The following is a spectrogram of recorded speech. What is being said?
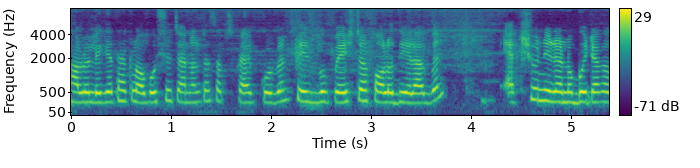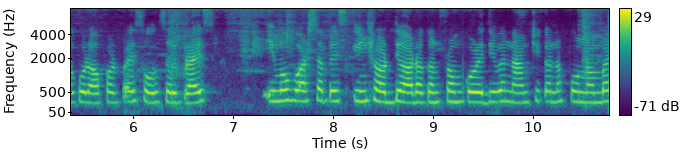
ভালো লেগে থাকলে অবশ্যই চ্যানেলটা সাবস্ক্রাইব করবেন। ফেসবুক পেজটা ফলো দিয়ে রাখবেন। একশো নিরানব্বই টাকা করে offer price wholesale price imo, হোয়াটসঅ্যাপে স্ক্রিনশট দিয়ে অর্ডার কনফার্ম করে দিবেন। নাম, ঠিকানা phone number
